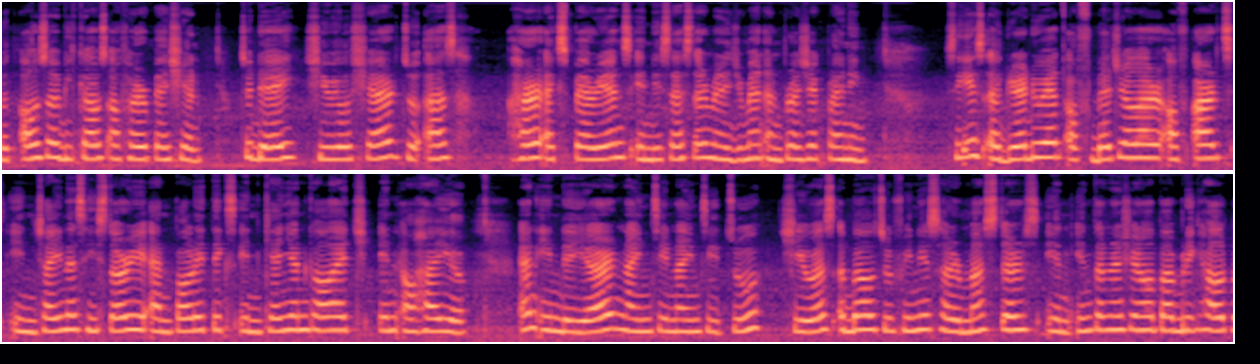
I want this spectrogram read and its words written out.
but also because of her passion. Today, she will share to us her experience in disaster management and project planning. She is a graduate of Bachelor of Arts in Chinese History and Politics in Kenyon College in Ohio. And in the year 1992, she was about to finish her master's in International Public Health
